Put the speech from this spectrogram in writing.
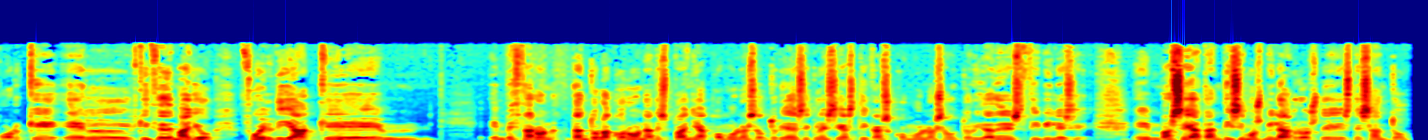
porque el 15 de mayo fue el día que mm, empezaron tanto la corona de España como las autoridades eclesiásticas como las autoridades civiles eh, en base a tantísimos milagros de este santo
